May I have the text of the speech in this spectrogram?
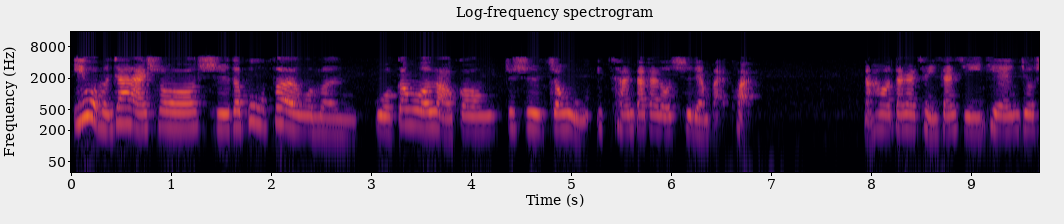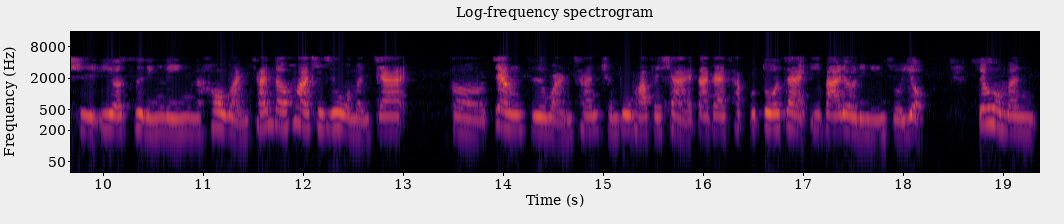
以我们家来说，食的部分，我们我跟我老公就是中午一餐大概都吃两百块，然后大概乘以三十一天就是一二四零零，然后晚餐的话，其实我们家呃这样子晚餐全部花费下来，大概差不多在一八六零零左右，所以我们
